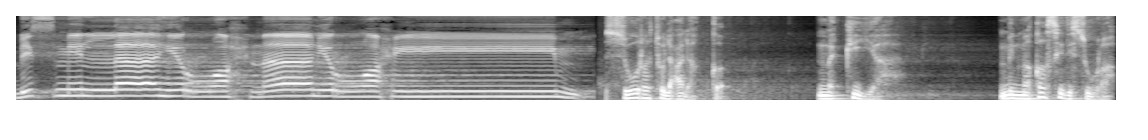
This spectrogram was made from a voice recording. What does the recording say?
بسم الله الرحمن الرحيم. سورة العلق مكية من مقاصد السورة.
